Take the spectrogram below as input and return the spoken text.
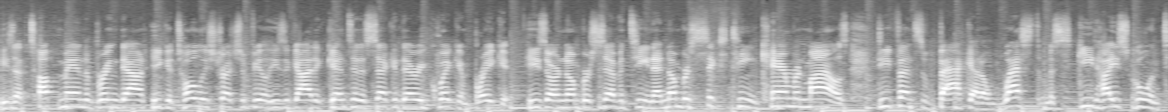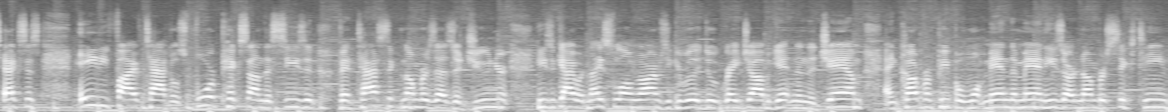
He's a tough man to bring down. He could totally stretch the field. He's a guy to get into the secondary quick and break it. He's our number 17. At number 16, Kameron Miles, defensive back out of West Mesquite High School in Texas, 85 tackles, four picks on the season. Fantastic numbers as a junior. He's a guy with nice long arms. He can really do a great job of getting in the jam and covering people man to man. He's our number 16,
